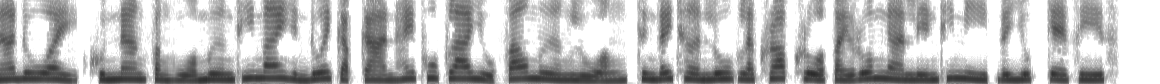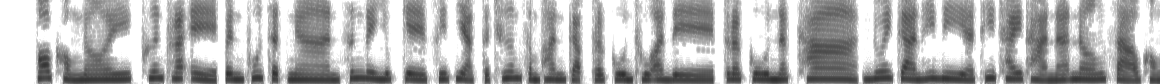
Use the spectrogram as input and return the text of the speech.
นาด้วย ขุนนางฝั่งหัวเมืองที่ไม่เห็นด้วยกับการให้ผู้กล้าอยู่เฝ้าเมืองหลวง จึงได้เชิญลูกและครอบครัวไปร่วมงานเลี้ยงที่มีดยุคเกฟิส พ่อของน้อย เพื่อนพระเอกเป็นผู้จัดงาน ซึ่งในยุคเกฟิตอยากจะเชื่อมสัมพันธ์กับตระกูลทูอาเด ตระกูลนักฆ่า ด้วยการให้เดียที่ใช้ฐานะน้องสาวของ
